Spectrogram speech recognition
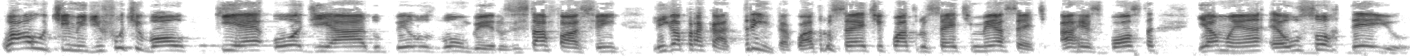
Qual o time de futebol que é odiado pelos bombeiros? Está fácil, hein? Liga para cá, 30 47 4767. A resposta e amanhã é o sorteio.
